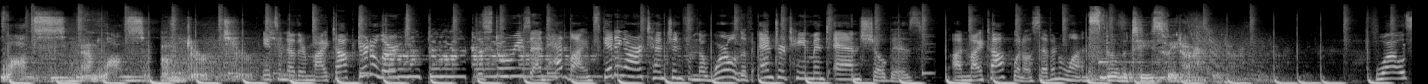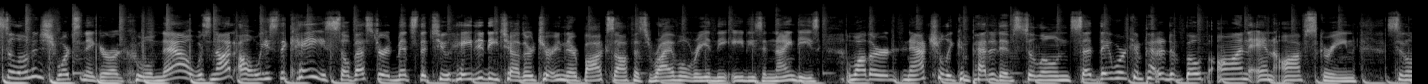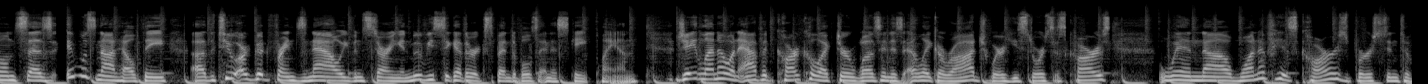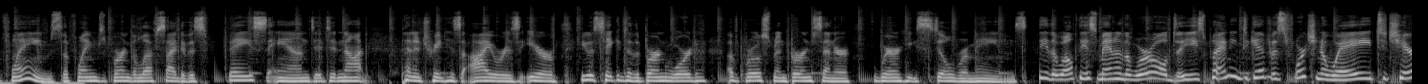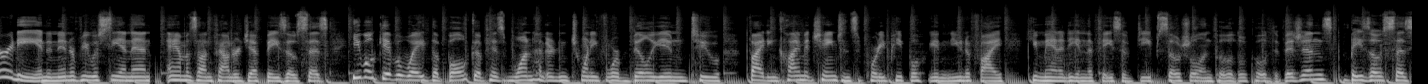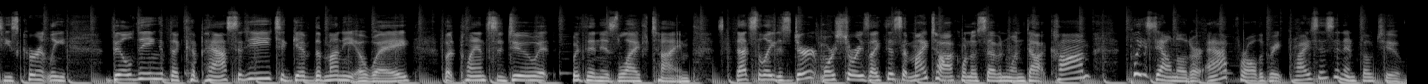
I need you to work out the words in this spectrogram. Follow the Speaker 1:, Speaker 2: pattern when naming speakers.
Speaker 1: Lots and lots of dirt.
Speaker 2: It's another My Talk Dirt Alert. The stories and headlines getting our attention from the world of entertainment and showbiz on My Talk 1071.
Speaker 3: Spill the tea, sweetheart.
Speaker 4: While Stallone and Schwarzenegger are cool now, it was not always the case. Sylvester admits the two hated each other during their box office rivalry in the 80s and 90s. While they're naturally competitive, Stallone said they were competitive both on and off screen. Stallone says it was not healthy. Uh, the two are good friends now, even starring in movies together, Expendables and Escape Plan. Jay Leno, an avid car collector, was in his LA garage where he stores his cars when uh, one of his cars burst into flames. The flames burned the left side of his face and it did not penetrate his eye or his ear. He was taken to the burn ward of Grossman Burn Center where he still remains. The wealthiest man in the world, he's planning to give his fortune away to charity. In an interview with CNN, Amazon founder Jeff Bezos says he will give away the bulk of his 124 billion to fighting climate change and supporting people who can unify humanity in the face of deep social and political divisions. Bezos says he's currently building the capacity to give the money away, but plans to do it within his lifetime. That's the latest dirt. More stories like this at mytalk1071.com. Please download our app for all the great prizes and info too.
